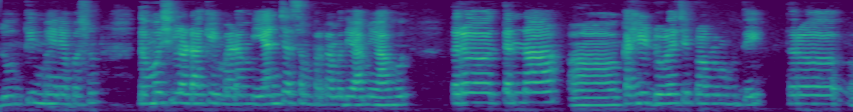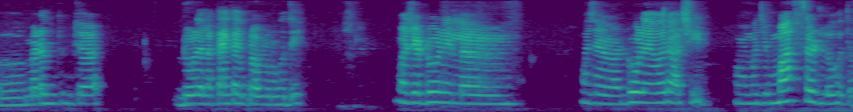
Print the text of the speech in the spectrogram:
दोन तीन महिन्यापासून धम्मशिला डाके मॅडम यांच्या संपर्कामध्ये आम्ही आहोत. तर त्यांना काही डोळ्याचे प्रॉब्लेम होते. तर मॅडम तुमच्या डोळ्याला काय काय प्रॉब्लेम होते? माझ्या डोळ्याला माझ्या डोळ्यावर अशी म्हणजे मास चढलं होतं.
